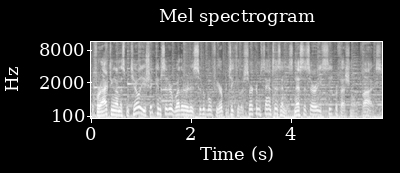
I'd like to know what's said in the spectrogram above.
Before acting on this material, you should consider whether it is suitable for your particular circumstances and, as necessary, seek professional advice.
